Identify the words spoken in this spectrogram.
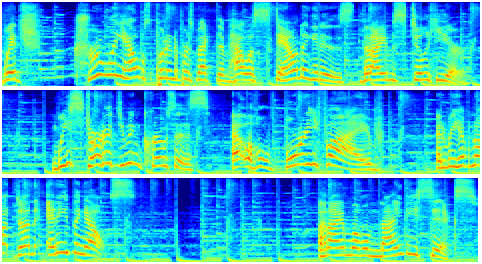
which truly helps put into perspective how astounding it is that I am still here. We started doing Croesus at level 45, and we have not done anything else. And I am level 96.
